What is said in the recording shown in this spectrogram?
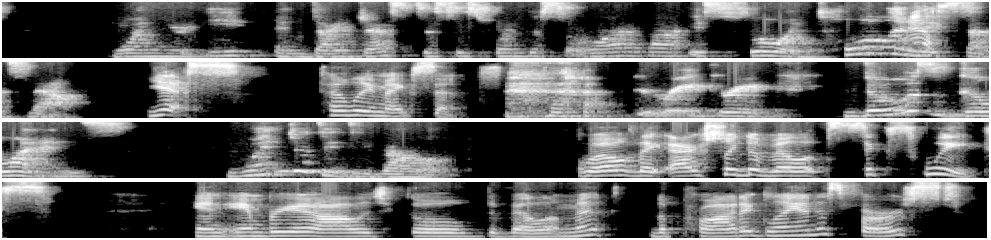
When you eat and digest, this is when the saliva is flowing. Totally yes. makes sense now. Yes, totally makes sense. great, great. Those glands, when do they develop? Well, they actually develop six weeks in embryological development. The parotid gland is first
